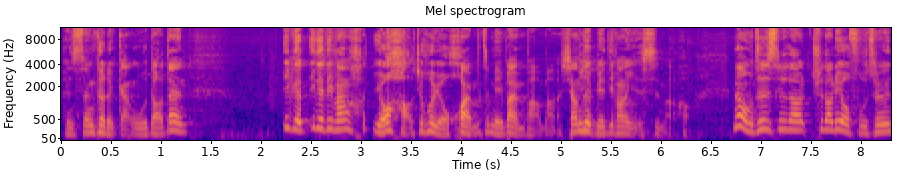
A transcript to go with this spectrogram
很深刻的感悟到，但一个一个地方有好就会有坏嘛，这没办法嘛，相对别的地方也是嘛，好，那我们这次去到去到六福村，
